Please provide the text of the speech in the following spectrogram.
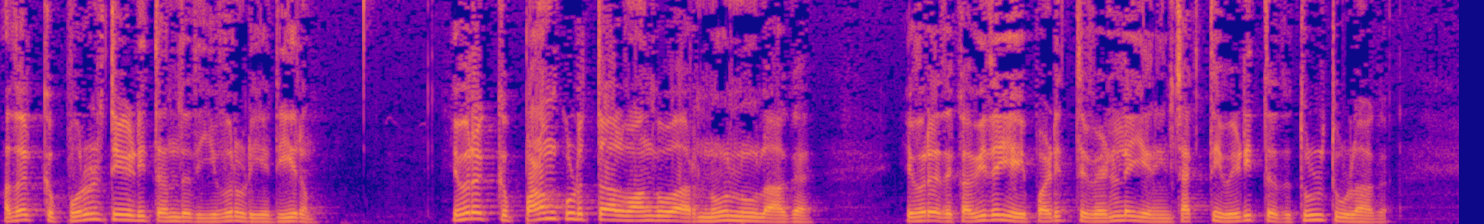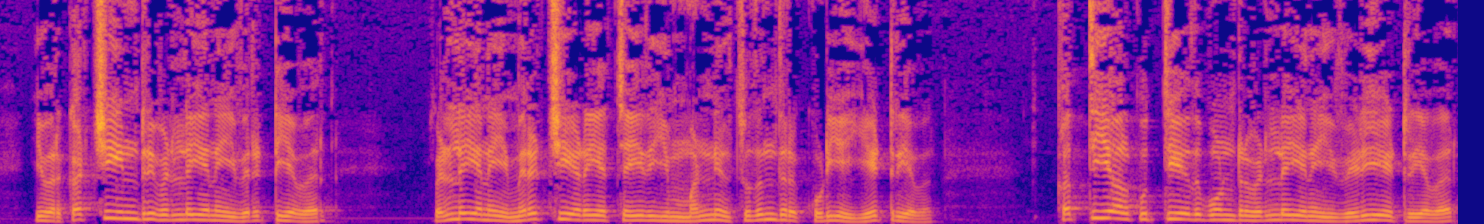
அதற்கு பொருள் தேடி தந்தது இவருடைய தீரம். இவருக்கு பணம் கொடுத்தால் வாங்குவார் நூல் நூலாக. இவரது கவிதையை படித்து வெள்ளையனின் சக்தி வெடித்தது தூள் தூளாக. இவர் கட்சியின்றி வெள்ளையனை விரட்டியவர். வெள்ளையனை மிரட்சியடையச் செய்து இம்மண்ணில் சுதந்திர கொடியை ஏற்றியவர். கத்தியால் குத்தியது போன்ற வெள்ளையனை வெளியேற்றியவர்.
